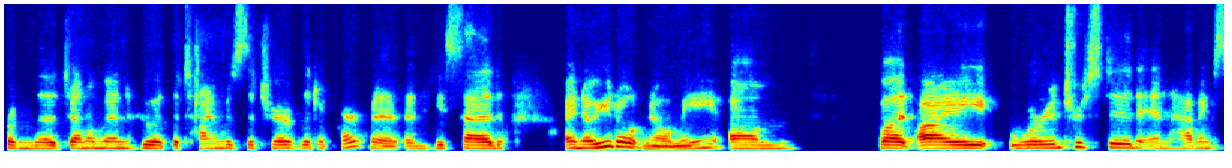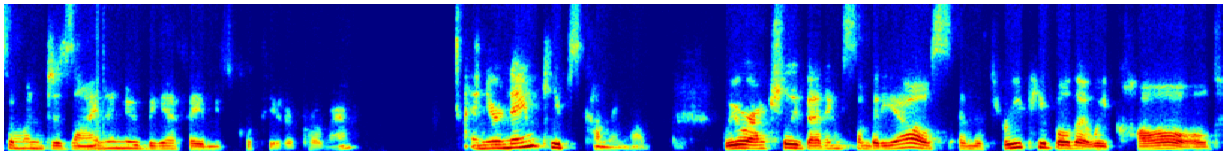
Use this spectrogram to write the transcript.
from the gentleman who at the time was the chair of the department. And he said, I know you don't know me, um, but I were interested in having someone design a new BFA musical theater program. And your name keeps coming up. We were actually vetting somebody else, and the three people that we called,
